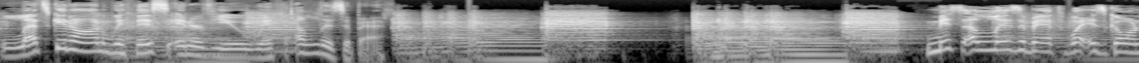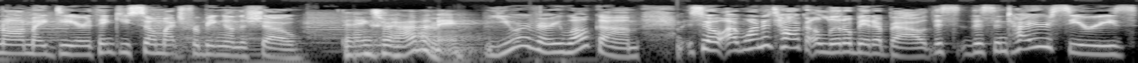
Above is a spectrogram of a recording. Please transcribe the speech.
Let's get on with this interview with Elizabeth. Miss Elizabeth, what is going on, my dear? Thank you so much for being on the show. Thanks for having me. You are very welcome. So I want to talk a little bit about this this entire series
